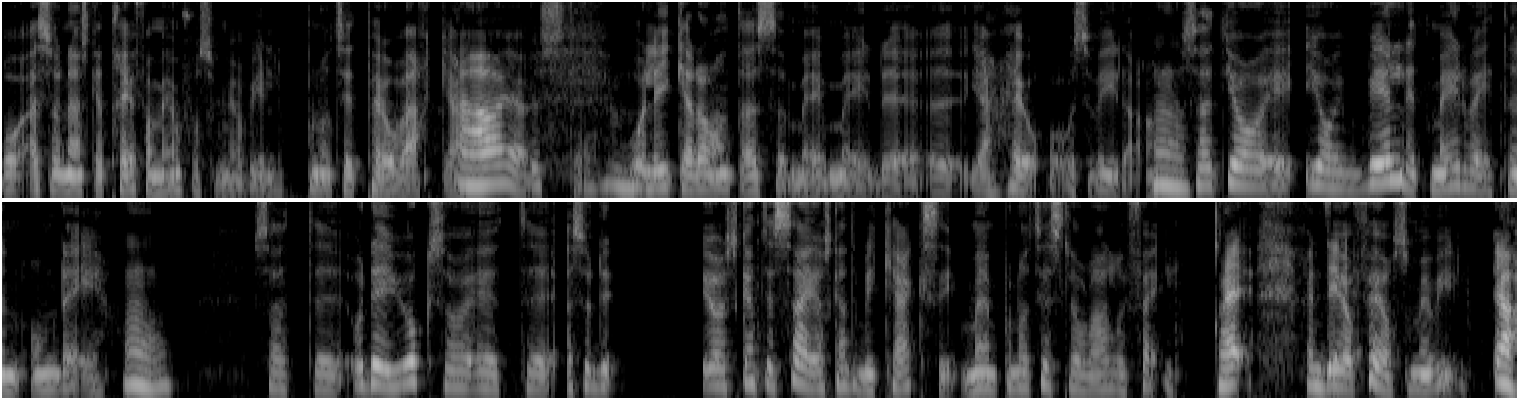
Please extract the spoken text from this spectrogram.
och alltså när jag ska träffa människor som jag vill på något sätt påverka. Ja, ja just det. Mm. Och likadant alltså med, med eh, ja, hår och så vidare. Mm. Så att jag är, jag är väldigt medveten om det. Mm. Så att, eh, och det är ju också ett, eh, alltså det, jag ska inte säga, jag ska inte bli kaxig, men på något sätt slår det aldrig fel. Nej, men det... Jag får som jag vill. Ja,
